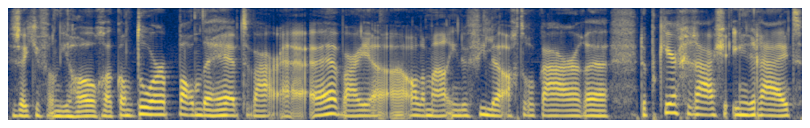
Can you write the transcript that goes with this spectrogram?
Dus dat je van die hoge kantoorpanden hebt waar, uh, waar je uh, allemaal in de file achter elkaar uh, de parkeergarage inrijdt.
